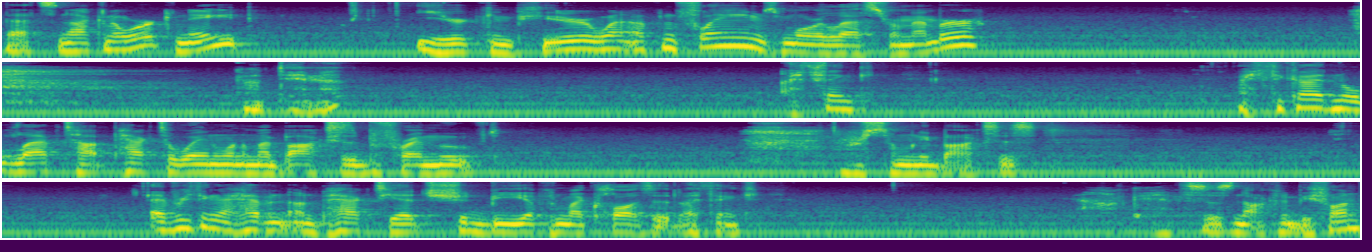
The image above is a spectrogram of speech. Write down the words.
That's not gonna work, Nate. Your computer went up in flames, more or less, remember? God damn it. I think. I think I had an old laptop packed away in one of my boxes before I moved. There were so many boxes. Everything I haven't unpacked yet should be up in my closet, I think. Okay, this is not going to be fun.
